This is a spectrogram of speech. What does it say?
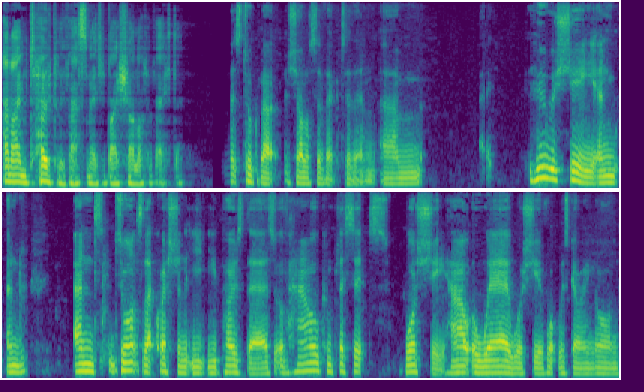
and I'm totally fascinated by Charlotte Wächter. Let's talk about Charlotte Wächter then. Um, who was she, and and and to answer that question that you, you posed there, sort of how complicit was she? How aware was she of what was going on?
